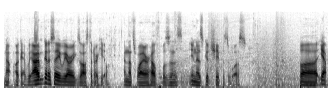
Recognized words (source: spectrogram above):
No, okay. We, I'm going to say we are exhausted our heal, and that's why our health was in as, in as good shape as it was. But, yep.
